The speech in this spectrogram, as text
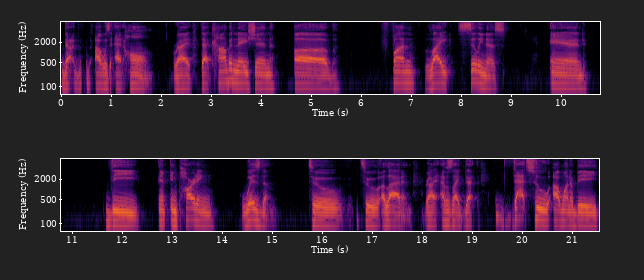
that I was at home, right? That combination of fun, light, silliness, and the im- imparting wisdom to to Aladdin, right? I was like that. That's who I want to be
